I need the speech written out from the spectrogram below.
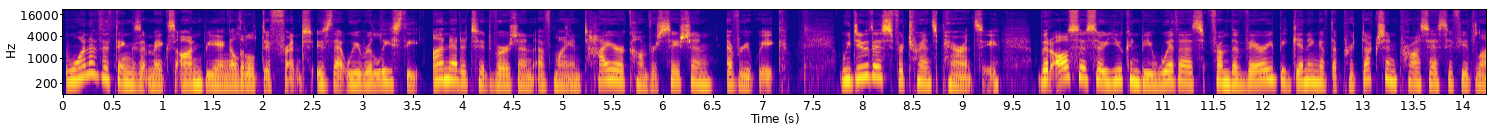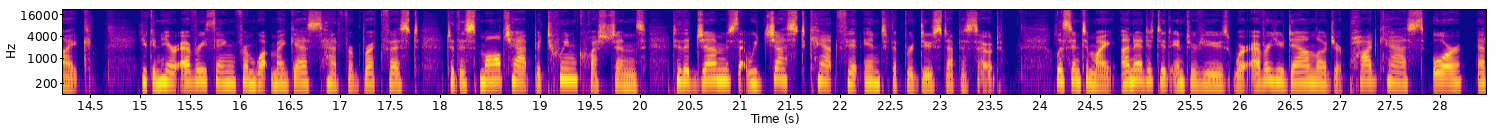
One of the things that makes On Being a little different is that we release the unedited version of my entire conversation every week. We do this for transparency, but also so you can be with us from the very beginning of the production process if you'd like. You can hear everything from what my guests had for breakfast to the small chat between questions to the gems that we just can't fit into the produced episode. Listen to my unedited interviews wherever you download your podcasts or at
